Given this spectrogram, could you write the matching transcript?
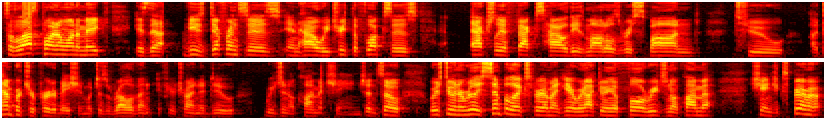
So the last point I want to make is that these differences in how we treat the fluxes actually affects how these models respond to a temperature perturbation, which is relevant if you're trying to do regional climate change. And so we're just doing a really simple experiment here. We're not doing a full regional climate change experiment.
